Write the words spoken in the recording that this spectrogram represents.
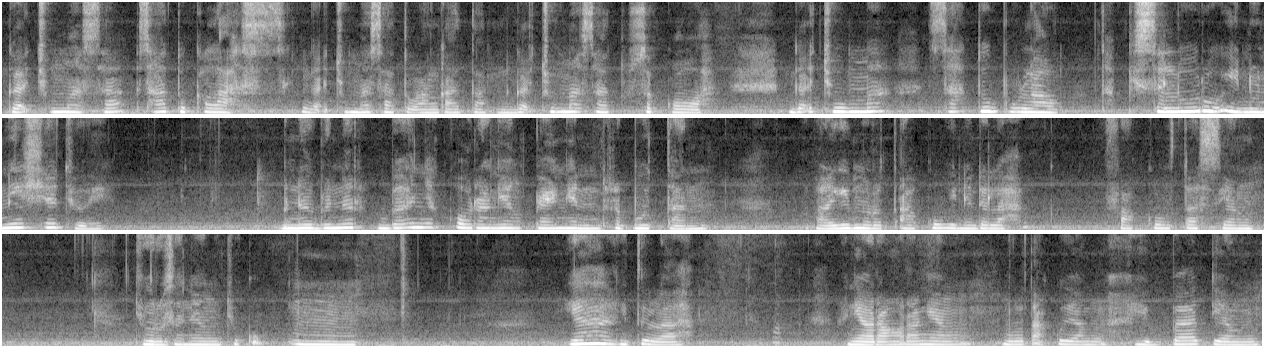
nggak cuma sa satu kelas nggak cuma satu angkatan nggak cuma satu sekolah nggak cuma satu pulau tapi seluruh Indonesia cuy. Bener-bener banyak orang yang pengen rebutan. Apalagi menurut aku ini adalah fakultas yang jurusan yang cukup hmm, ya itulah hanya orang-orang yang menurut aku yang hebat yang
